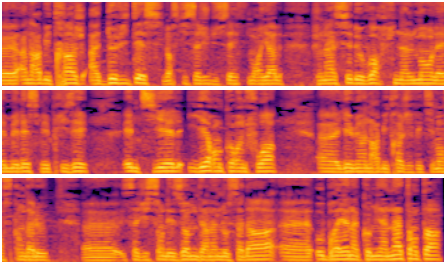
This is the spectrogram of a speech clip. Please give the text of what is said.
euh, un arbitrage à deux vitesses lorsqu'il s'agit du CF Montréal. J'en ai assez de voir finalement la MLS mépriser MTL. Hier encore une fois, euh, il y a eu un arbitrage effectivement scandaleux. S'agissant des hommes d'Hernan Losada, O'Brien a commis un attentat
